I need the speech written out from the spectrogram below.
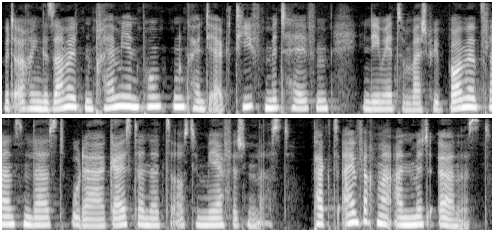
mit euren gesammelten Prämienpunkten könnt ihr aktiv mithelfen, indem ihr zum Beispiel Bäume pflanzen lasst oder Geisternetze aus dem Meer fischen lasst. Packt's einfach mal an mit Earnest.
